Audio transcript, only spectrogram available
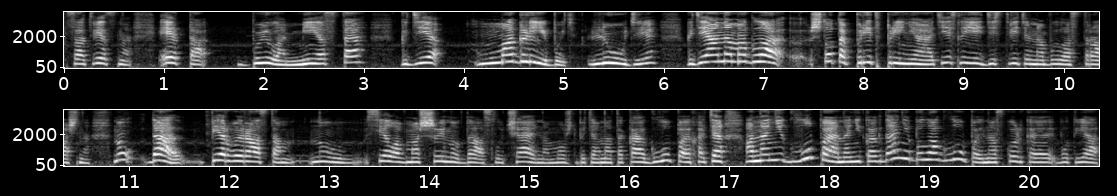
Соответственно, это было место, где могли быть люди, где она могла э, что-то предпринять, если ей действительно было страшно. Ну, да, первый раз там, ну, села в машину, да, случайно, может быть, она такая глупая, хотя она не глупая, она никогда не была глупой, насколько вот я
